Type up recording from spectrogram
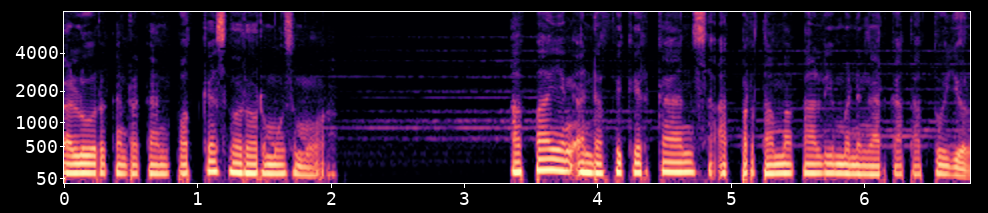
Lalu rekan-rekan podcast horormu semua. Apa yang Anda pikirkan saat pertama kali mendengar kata tuyul?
